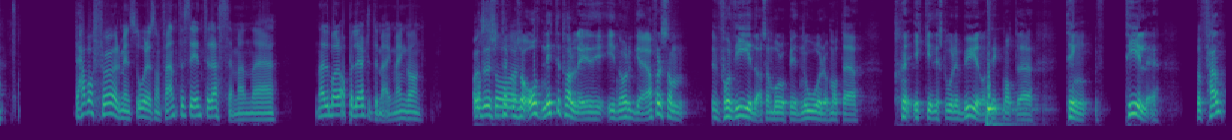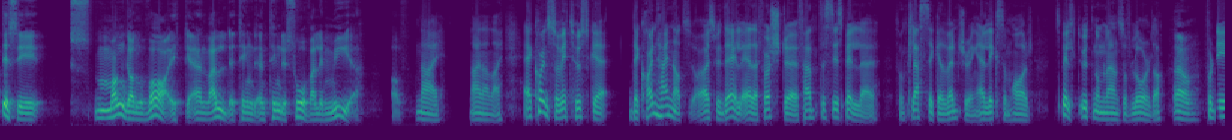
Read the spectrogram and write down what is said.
Det her var før min store sånn fantasy-interesse, men eh, Nei, det bare appellerte til meg med en gang. Og det, også- tenk på 90-tallet i, i Norge, iallfall som for vi da, som bor oppe i nord og på en måte ikke i de store byene og fikk på en måte ting tidlig. Så fantasy mange ganger var ikke en, veldig ting, en ting du så veldig mye av. Nei. Nei, nei, nei. Jeg kan så vidt huske Det kan hende at Icewind Dale er det første fantasyspillet, sånn classic adventuring, jeg liksom har spilt utenom Lands of Lore, da. Ja. Fordi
